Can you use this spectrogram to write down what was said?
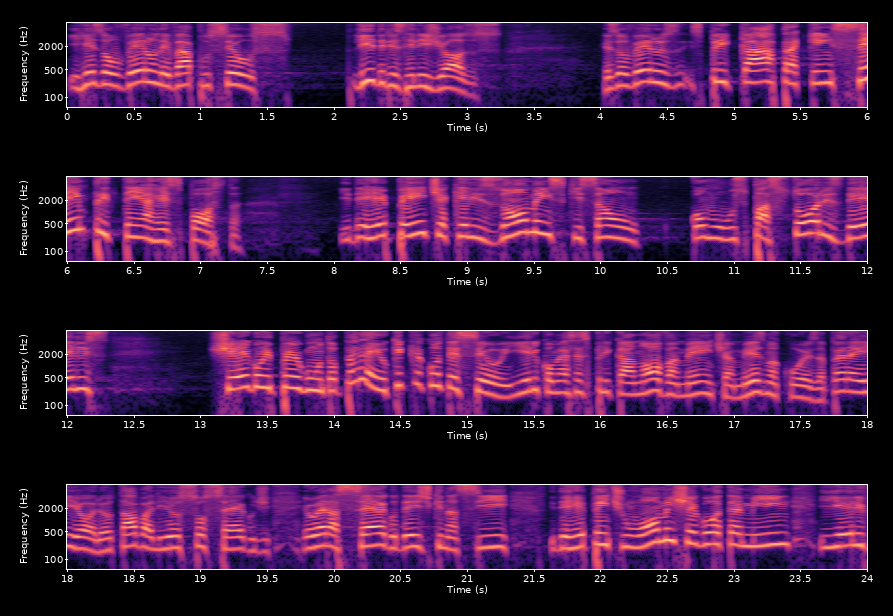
e resolveram levar para os seus líderes religiosos. Resolveram explicar para quem sempre tem a resposta. E de repente, aqueles homens que são como os pastores deles, chegam e perguntam: peraí, o que, que aconteceu? E ele começa a explicar novamente a mesma coisa. Peraí, olha, eu estava ali, eu sou cego, de, eu era cego desde que nasci, e de repente um homem chegou até mim e ele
